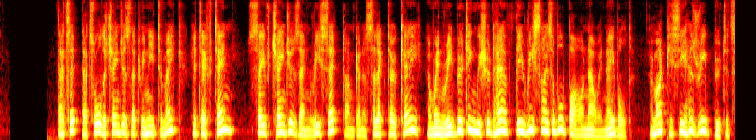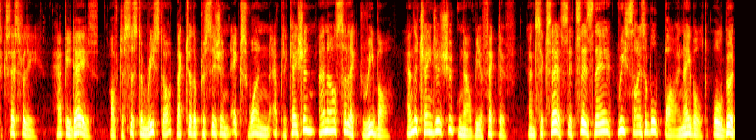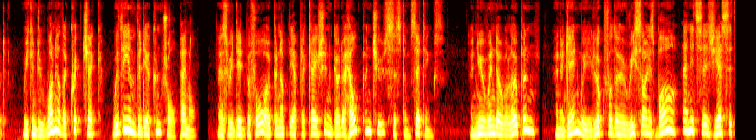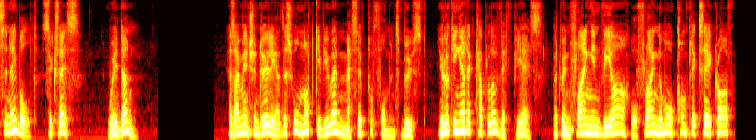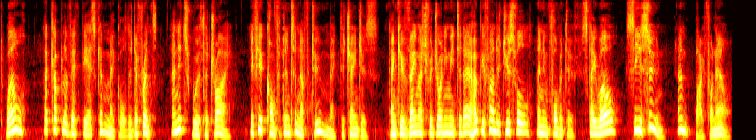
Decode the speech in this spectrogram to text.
That's it, that's all the changes that we need to make. Hit F10, save changes and reset. I'm going to select OK. And when rebooting, we should have the resizable bar now enabled. And my PC has rebooted successfully. Happy days. After system restart, back to the Precision X1 application and I'll select Rebar. And the changes should now be effective. And success, it says there, resizable bar enabled. All good. We can do one other quick check with the NVIDIA control panel. As we did before, open up the application, go to Help and choose System Settings. A new window will open and again we look for the resize bar and it says yes it's enabled. Success we're done. As I mentioned earlier, this will not give you a massive performance boost. You're looking at a couple of FPS, but when flying in VR or flying the more complex aircraft, well, a couple of FPS can make all the difference, and it's worth a try, if you're confident enough to make the changes. Thank you very much for joining me today. I hope you found it useful and informative. Stay well, see you soon, and bye for now.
